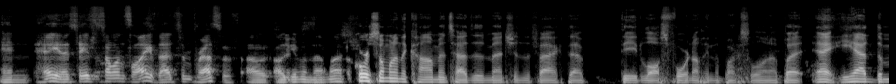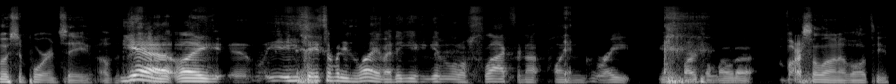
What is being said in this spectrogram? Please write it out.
and hey that saves someone's life that's impressive I'll, I'll give him that much Of course, someone in the comments had to mention the fact that they lost four nothing to Barcelona, but hey, he had the most important save of the match. yeah like he saved somebody's life I think you can give him a little slack for not playing great in Barcelona Barcelona of all teams.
